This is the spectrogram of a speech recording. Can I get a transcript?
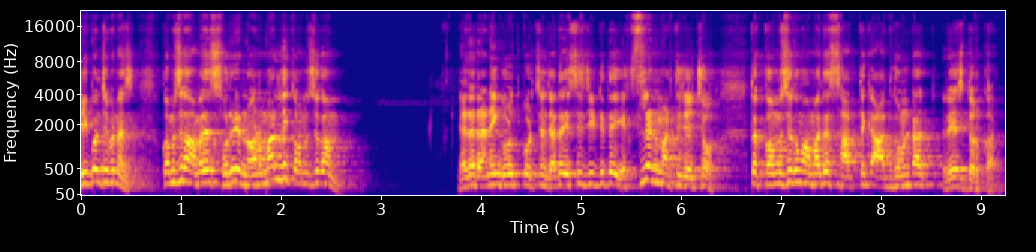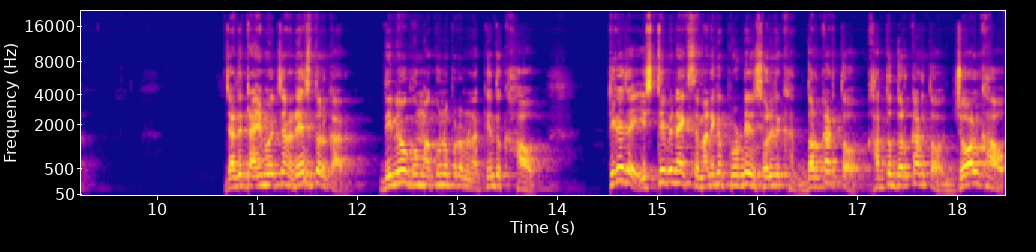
ঠিক বলছি ফ্রেন্ডস কমসে কম আমাদের শরীরে নর্মালি কমসে কম যাদের রানিং গ্রোথ করছেন, যাদের এসএসজিটিতে এক্সিলেন্ট মারতে চাইছো, তো কমসে কম আমাদের সাত থেকে আধ ঘণ্টা রেস্ট দরকার। যাদের টাইম হচ্ছে না রেস্ট দরকার। দিনেও ঘুমা, কোনো প্রবলেম না, কিন্তু খাও। ঠিক আছে? স্টেপেন এক্সে মানে কি প্রোটিন শরীর দরকার তো? খাদ্য দরকার তো? জল খাও।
